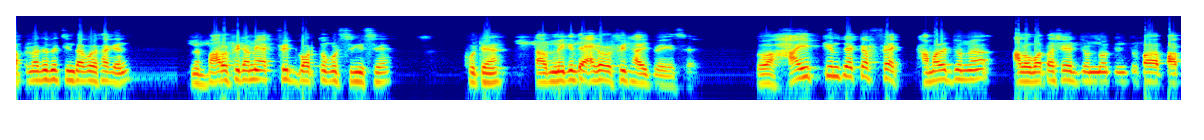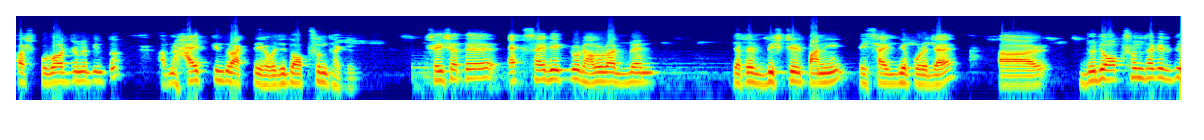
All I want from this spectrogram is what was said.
আপনারা যদি চিন্তা করে থাকেন মানে বারো ফিট আমি এক ফিট গর্ত করছি নিচে, ফুটে, তার মানে কিন্তু এগারো ফিট হাইট হয়ে গেছে। তো হাইট কিন্তু একটা ফ্যাক্ট খামারের জন্য, আলো বাতাসের জন্য কিন্তু বা বাতাস প্রবাহের জন্য কিন্তু আপনার হাইট কিন্তু রাখতেই হবে, যদি অপশন থাকে। সেই সাথে এক সাইডে একটু ঢালু রাখবেন, যাতে বৃষ্টির পানি এই সাইড দিয়ে পড়ে যায়। আর যদি অপশন থাকে, যদি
